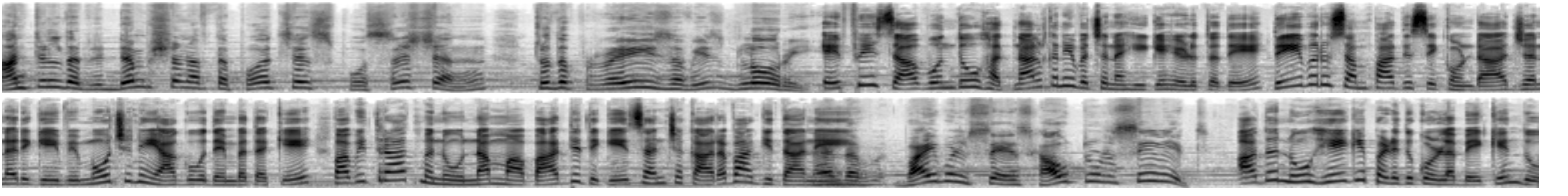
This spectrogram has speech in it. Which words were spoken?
until the redemption of the purchased possession to the praise of His glory. ಎಫೇಸ ಒಂದು ಹದ್ನಾಲ್ಕನೇ ವಚನ ಹೀಗೆ ಹೇಳುತ್ತದೆ ದೇವರು ಸಂಪಾದಿಸಿಕೊಂಡ ಜನರಿಗೆ ವಿಮೋಚನೆಯಾಗುವುದೆಂಬುದಕ್ಕೆ ಪವಿತ್ರಾತ್ಮನು ನಮ್ಮ ಬಾಧ್ಯತೆಗೆ ಸಂಚಕಾರವಾಗಿದ್ದಾನೆ And the Bible says how to receive it. ಅದನ್ನು ಹೇಗೆ ಪಡೆದುಕೊಳ್ಳಬೇಕೆಂದು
